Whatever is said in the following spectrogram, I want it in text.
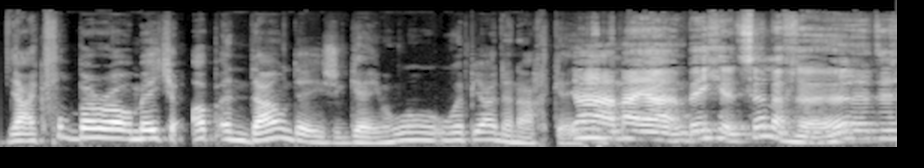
ja, ik vond Burrow een beetje up en down deze game. Hoe, hoe heb jij daarna gekeken? Ja, nou ja, een beetje hetzelfde. Het is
